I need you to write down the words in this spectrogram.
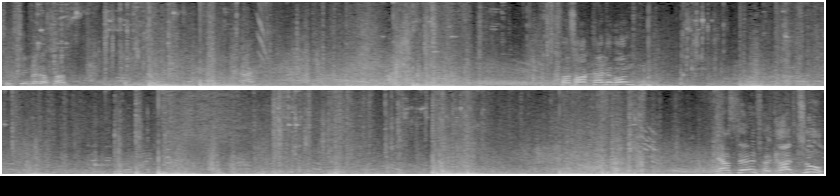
Ich sieh mir das an. Versorg deine Wunden. Erste Hilfe, greif zu!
